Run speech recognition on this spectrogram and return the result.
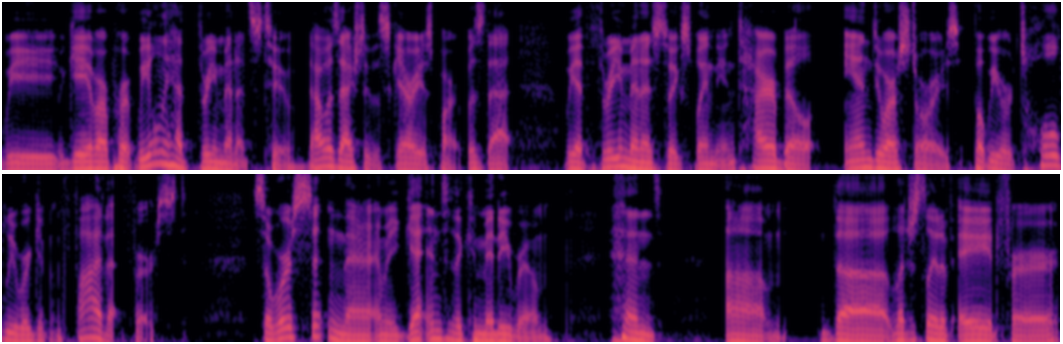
we gave our per- we only had 3 minutes too. That was actually the scariest part was that we had 3 minutes to explain the entire bill and do our stories, but we were told we were given 5 at first. So we're sitting there and we get into the committee room and um the legislative aide for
